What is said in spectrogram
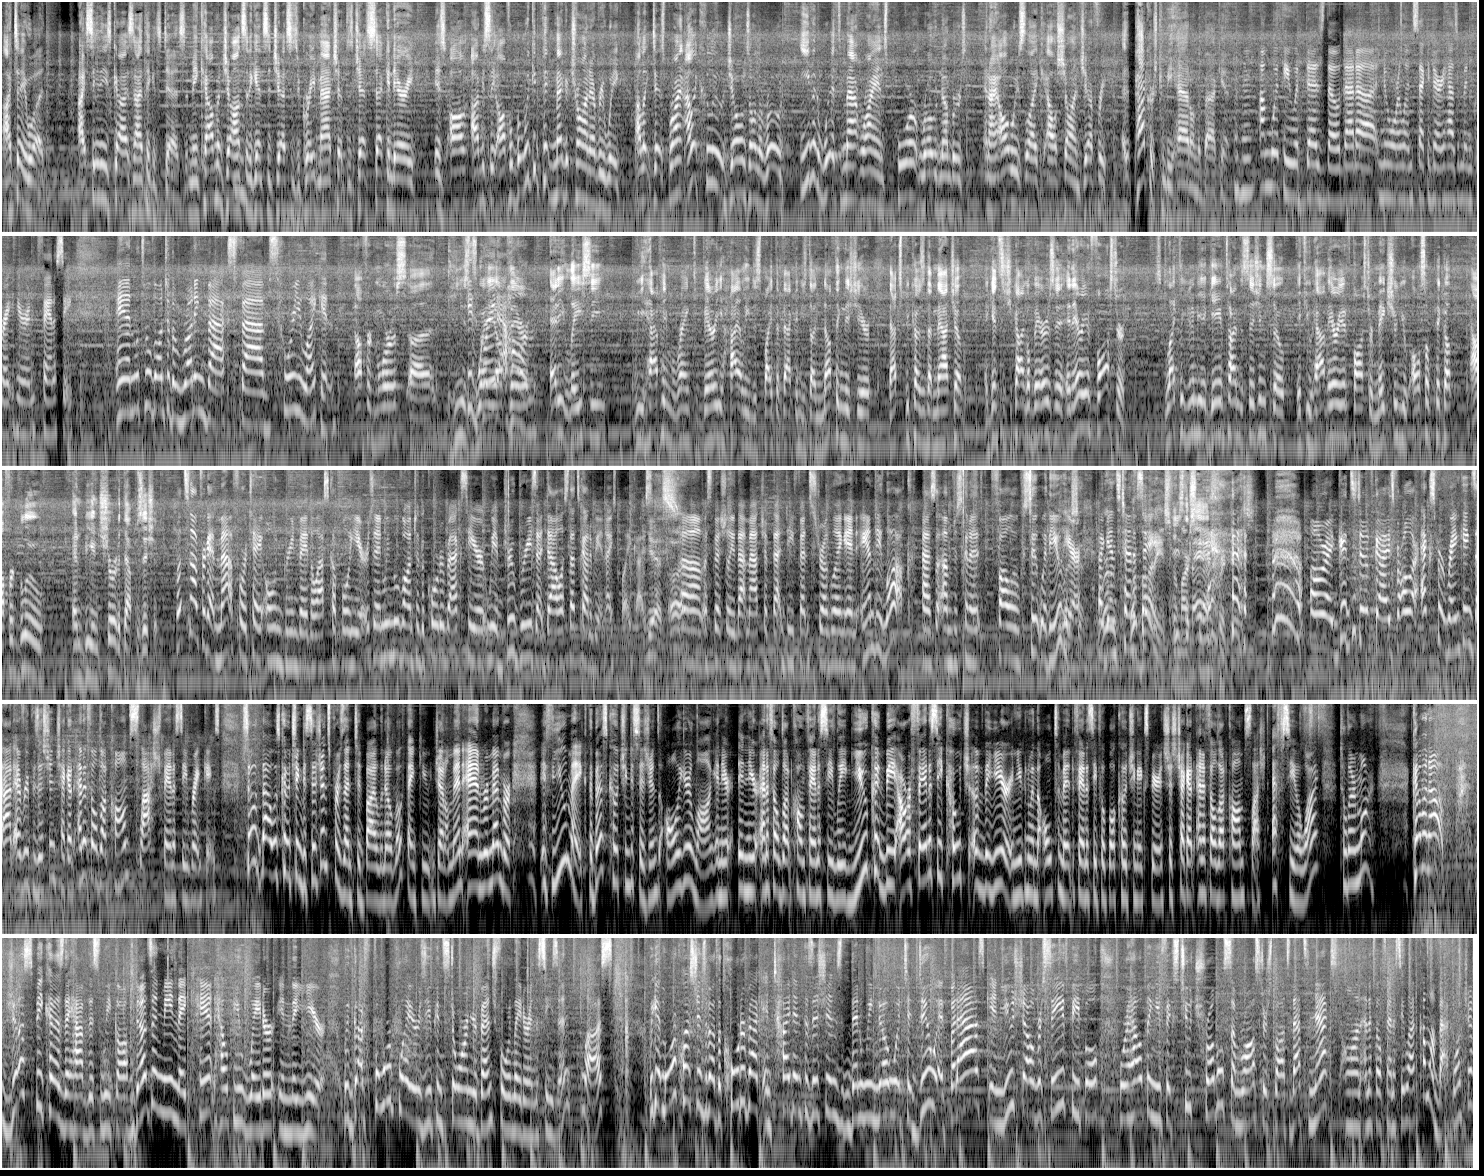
I tell you what, I see these guys and I think it's Dez. I mean, Calvin Johnson mm-hmm. against the Jets is a great matchup. The Jets secondary is obviously awful, but we could pick Megatron every week. I like Dez Bryant. I like Julio Jones on the road, even with Matt Ryan's poor road numbers. And I always like Alshon Jeffery. Uh, Packers can be had on the back end. Mm-hmm. I'm with you with Dez, though. That uh, New Orleans secondary hasn't been great here in fantasy. And let's move on to the running backs, Fabs. Who are you liking? Alfred Morris, uh, he's, he's way up there. Home. Eddie Lacy, we have him ranked very highly despite the fact that he's done nothing this year. That's because of the matchup against the Chicago Bears and Arian Foster. It's likely going to be a game time decision, so if you have Arian Foster, make sure you also pick up Alfred Blue and be insured at that position. Let's not forget Matt Forte owned Green Bay the last couple of years. And we move on to the quarterbacks here. We have Drew Brees at Dallas. That's got to be a nice play, guys. Yes. Um, especially that matchup, that defense struggling. And Andy Luck, as I'm just going to follow suit with you Listen, here against Tennessee. We're buddies from He's our Stanford days. all right, good stuff, guys. For all our expert rankings at every position, check out NFL.com slash fantasy rankings. So that was Coaching Decisions presented by Lenovo. Thank you, gentlemen. And remember, if you make the best coaching decisions all year long in your in your NFL.com fantasy league, you could be our fantasy coach of the year and you can win the ultimate fantasy football coaching experience. Just check out NFL.com slash FCOY to learn more. Coming up, just because they have this week off doesn't mean they can't help you later in the year. We've got four players you can store on your bench for later in the season. Plus, we get more questions about the quarterback and tight end positions than we know what to do with. But ask and you shall receive, people. We're helping you fix two troublesome roster spots. That's next on NFL Fantasy Live. Come on back, won't you?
